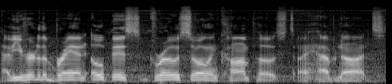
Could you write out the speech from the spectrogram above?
Have you heard of the brand Opus Grow Soil and Compost? I have not.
